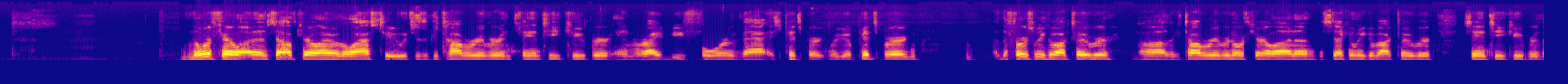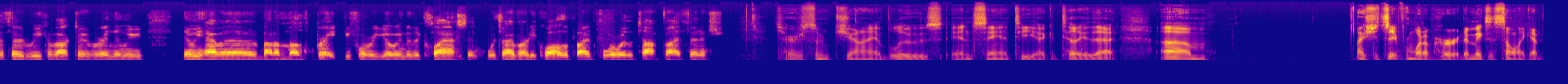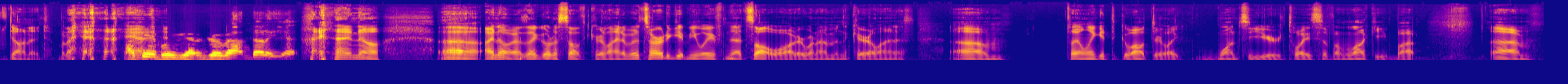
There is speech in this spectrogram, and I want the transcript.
North Carolina and South Carolina are the last two, which is the Catawba River and Santee Cooper, and right before that is Pittsburgh. We go Pittsburgh the first week of October, uh, the Catawba River, North Carolina. The second week of October, Santee Cooper. The third week of October, and then we then we have a, about a month break before we go into the Classic, which I've already qualified for with a top five finish. There's some giant blues in Santee, I can tell you that. Um, I should say from what I've heard. It makes it sound like I've done it, but I, I can't believe you haven't drove out and done it yet. I, I know. Uh, I know as I go to South Carolina, but it's hard to get me away from that salt water when I'm in the Carolinas. Um, so I only get to go out there like once a year, twice if I'm lucky. But um,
